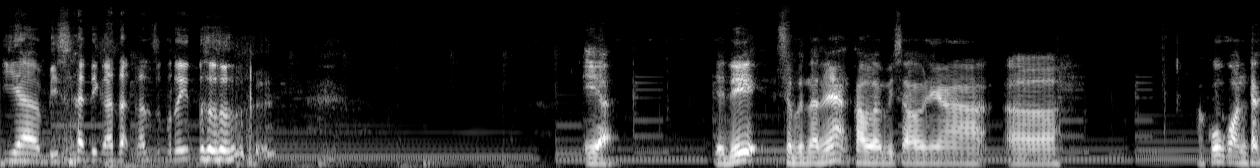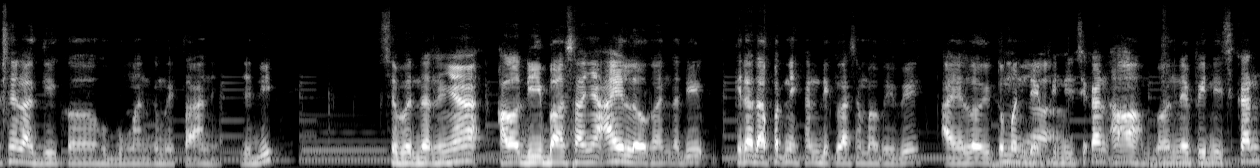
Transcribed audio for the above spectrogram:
Ya bisa dikatakan seperti itu. Iya jadi sebenarnya kalau misalnya uh, aku konteksnya lagi ke hubungan kemitraan ya jadi sebenarnya kalau di bahasanya ILO kan tadi kita dapat nih kan di kelas sama BB ILO itu iya. mendefinisikan ya. ah mendefinisikan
